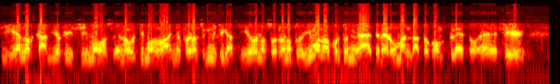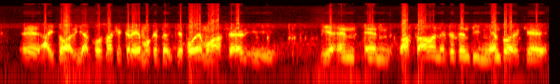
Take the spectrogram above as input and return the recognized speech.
Si bien los cambios que hicimos en los últimos dos años fueron significativos, nosotros no tuvimos la oportunidad de tener un mandato completo. Es decir, eh, hay todavía cosas que creemos que, que podemos hacer y, y en, en, basado en ese sentimiento es que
